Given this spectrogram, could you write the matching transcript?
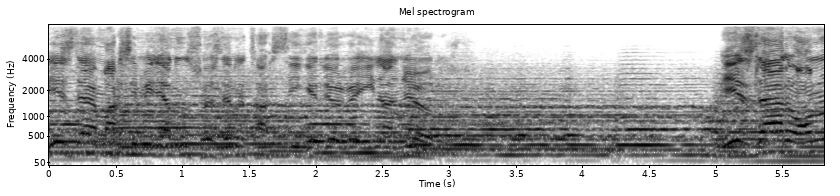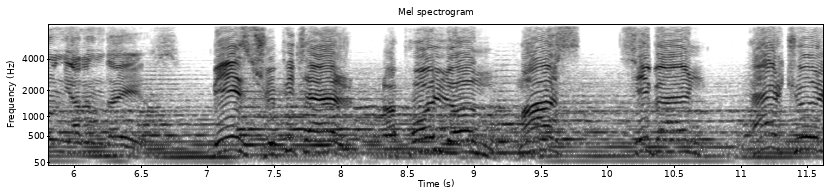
Biz de Maximilian'ın sözlerine tasdik ediyor ve inanıyoruz. Bizler onun yanındayız. Biz Jüpiter, Apollon, Mars, Siben, Herkül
